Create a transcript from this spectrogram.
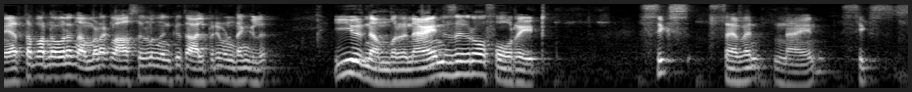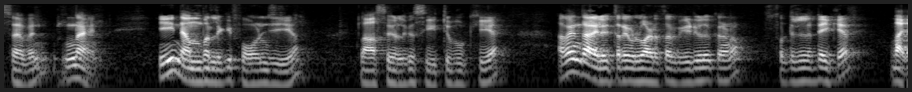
നേരത്തെ പറഞ്ഞ പോലെ നമ്മുടെ ക്ലാസ്സുകൾ നിങ്ങൾക്ക് താല്പര്യമുണ്ടെങ്കിൽ ഈ ഒരു number nine zero four eight six seven nine six seven nine ഈ നമ്പറിലേക്ക് ഫോൺ ചെയ്യുക. ക്ലാസ്സുകൾക്ക് സീറ്റ് ബുക്ക് ചെയ്യുക. അപ്പോൾ എന്തായാലും ഇത്രയേ ഉള്ളൂ. അടുത്ത വീഡിയോയിൽ കാണാം. So till take care bye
